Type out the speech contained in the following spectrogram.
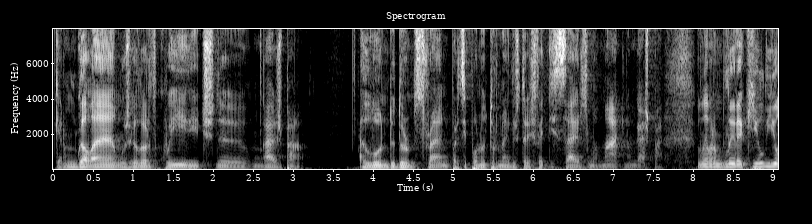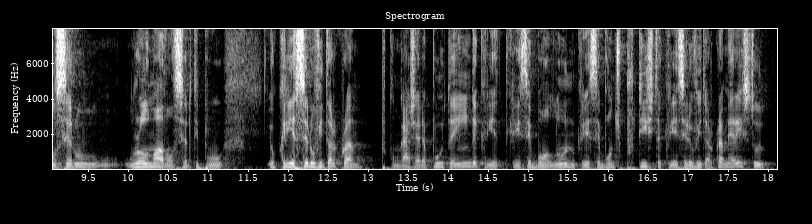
Que era um galã, um jogador de Quidditch, de um gajo, pá, aluno de Durmstrang, participou no torneio dos Três Feiticeiros, uma máquina, um gajo, pá. Eu lembro-me de ler aquilo e ele ser o, o role model, ser tipo. Eu queria ser o Vitor Crumb, um gajo era puta ainda, queria, queria ser bom aluno, queria ser bom desportista, queria ser o Vitor Crumb, era isso tudo.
